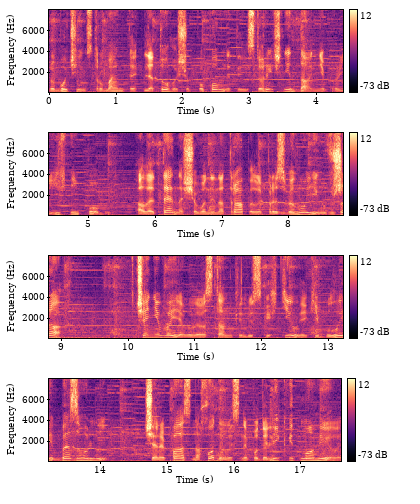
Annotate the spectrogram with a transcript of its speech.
робочі інструменти для того, щоб поповнити історичні дані про їхній побут. Але те, на що вони натрапили, призвело їх в жах. Вчені виявили останки людських тіл, які були без голів. Черепа знаходились неподалік від могили.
